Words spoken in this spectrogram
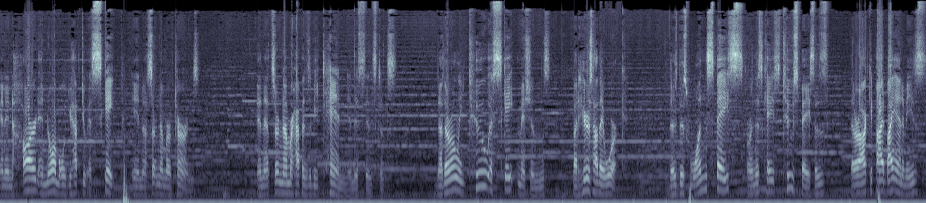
and in hard and normal you have to escape in a certain number of turns and that certain number happens to be 10 in this instance. Now there are only two escape missions, but here's how they work. There's this one space, or in this case two spaces, that are occupied by enemies,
